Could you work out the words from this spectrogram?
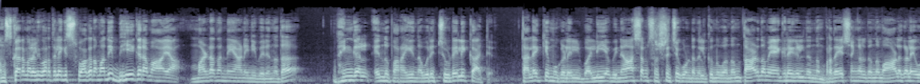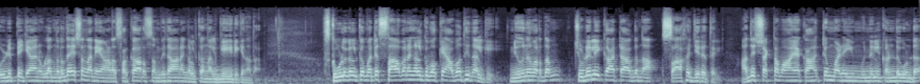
നമസ്കാരം മലയാളി വാർത്തയിലേക്ക് സ്വാഗതം. അതിഭീകരമായ മഴ തന്നെയാണ് ഇനി വരുന്നത്. ഭിങ്കൽ എന്ന് പറയുന്ന ഒരു ചുഴലിക്കാറ്റ് തലയ്ക്ക് മുകളിൽ വലിയ വിനാശം സൃഷ്ടിച്ചുകൊണ്ട് നിൽക്കുന്നുവെന്നും താഴ്ന്ന മേഖലയിൽ നിന്നും പ്രദേശങ്ങളിൽ നിന്നും ആളുകളെ ഒഴിപ്പിക്കാനുള്ള നിർദ്ദേശം തന്നെയാണ് സർക്കാർ സംവിധാനങ്ങൾക്ക് നൽകിയിരിക്കുന്നത്. സ്കൂളുകൾക്കും മറ്റ് സ്ഥാപനങ്ങൾക്കുമൊക്കെ അവധി നൽകി. ന്യൂനമർദ്ദം ചുഴലിക്കാറ്റാകുന്ന സാഹചര്യത്തിൽ അതിശക്തമായ കാറ്റും മഴയും മുന്നിൽ കണ്ടുകൊണ്ട്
